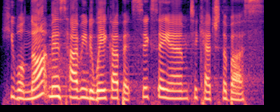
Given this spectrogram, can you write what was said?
He will not miss having to wake up at 6 a.m. to catch the bus.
